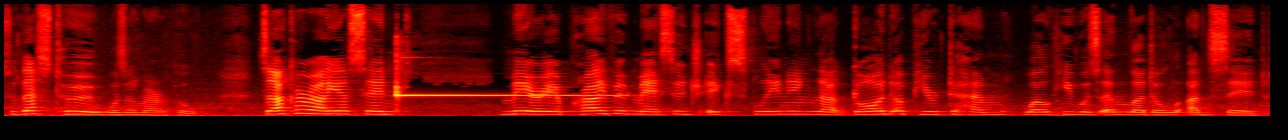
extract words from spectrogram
so this too was a miracle. Zachariah sent Mary a private message explaining that God appeared to him while he was in Lidl and said,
